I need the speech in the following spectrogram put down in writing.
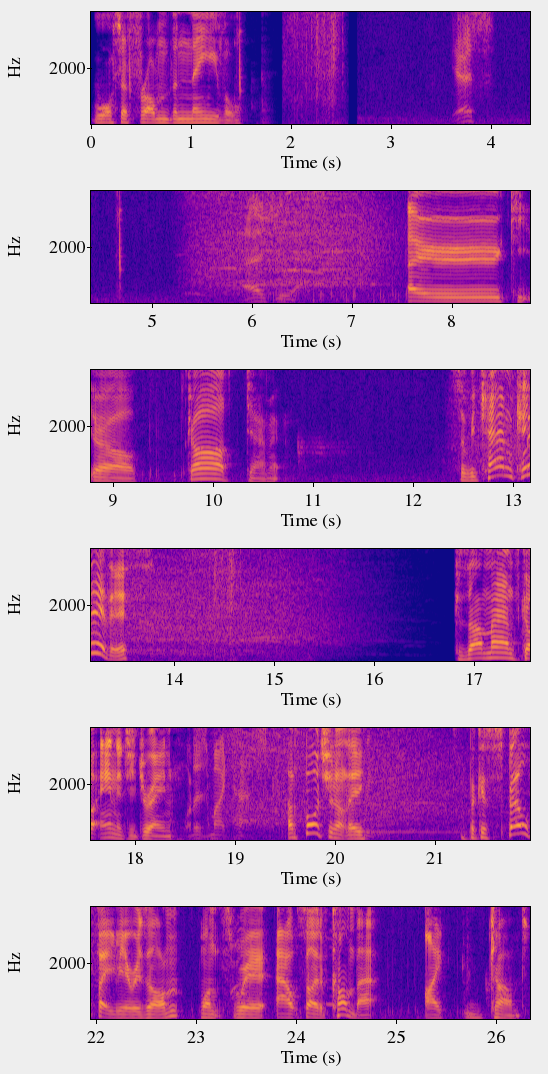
Water from the navel. Yes? As you ask. Okay. Oh, god damn it. So we can clear this. Because our man's got energy drain. What is my task? Unfortunately, because spell failure is on once we're outside of combat, I can't.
